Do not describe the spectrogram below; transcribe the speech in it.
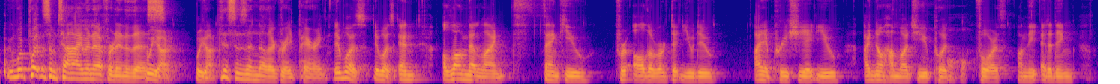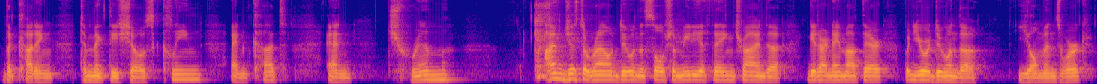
We're putting some time and effort into this. We are. We are. This is another great pairing. It was. It was. And along that line, thank you for all the work that you do. I appreciate you. I know how much you put oh. forth on the editing, the cutting to make these shows clean and cut and trim. I'm just around doing the social media thing, trying to get our name out there, but you're doing the yeoman's work,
